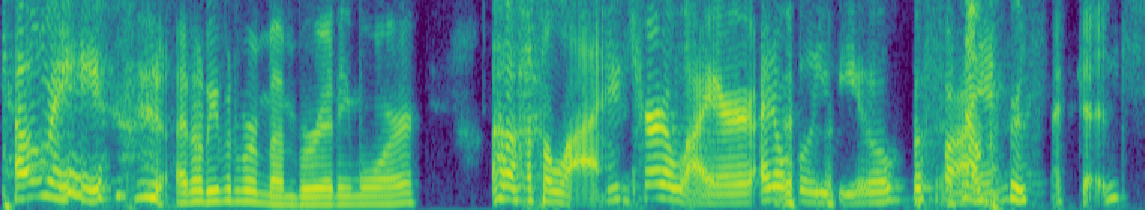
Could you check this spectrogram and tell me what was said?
Tell me. I don't even remember anymore. Oh, That's a lie. you're a liar. I don't believe you. But Not fine. for a second.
